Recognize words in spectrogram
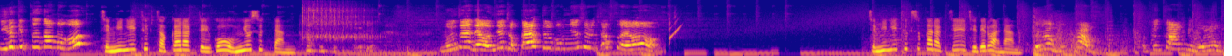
이렇게 뜯 어 먹어? 잼민이 특 젓가락 들고 음료수 땀. 뭔 소리야? 내가 언제 젓가락 들고 음료수를 땄어요? 잼민이 특 숟가락질 제대로 안 함. 내가 못함. 어떻게 하는지 모름.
